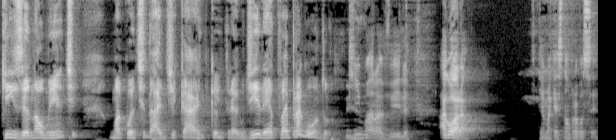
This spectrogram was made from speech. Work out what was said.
quinzenalmente uma quantidade de carne que eu entrego direto, vai para a gôndola. Que maravilha. Agora, tem uma questão para você.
